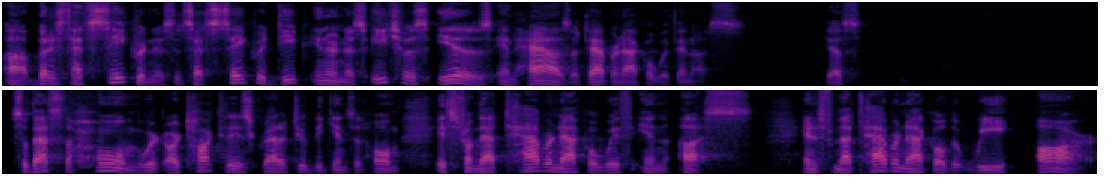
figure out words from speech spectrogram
Uh, but it's that sacredness, it's that sacred deep innerness. Each of us is and has a tabernacle within us. Yes? So that's the home. We're, our talk today is gratitude begins at home. It's from that tabernacle within us. And it's from that tabernacle that we are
